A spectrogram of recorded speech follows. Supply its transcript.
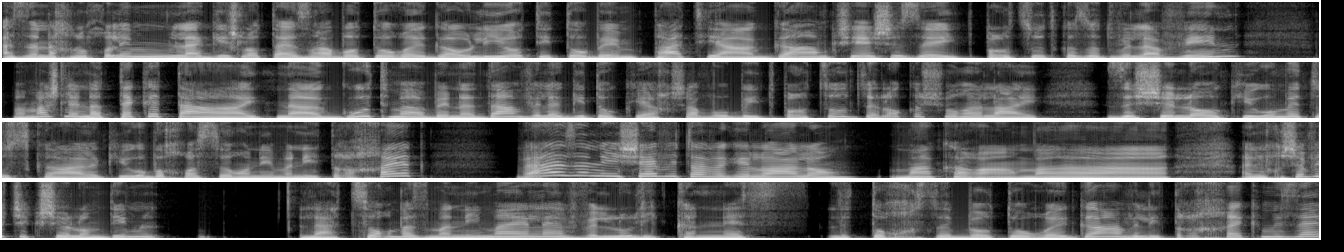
אז אנחנו יכולים להגיש לו את העזרה באותו רגע, או להיות איתו באמפתיה, גם כשיש איזו התפרצות כזאת, ולהבין, ממש לנתק את ההתנהגות מהבן אדם ולהגיד, אוקיי, עכשיו הוא בהתפרצות, זה לא קשור אליי, זה שלו, כי הוא מתוסכל, כי הוא בחוסר אונים, אני אתרחק, ואז אני אשב איתו ואגיד לו, הלו, מה קרה? מה... אני חושבת שכשלומדים לעצור בזמנים האלה ולא להיכנס לתוך זה באותו רגע ולהתרחק מזה,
